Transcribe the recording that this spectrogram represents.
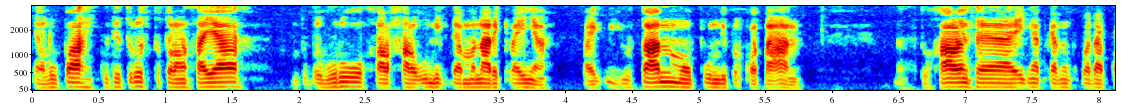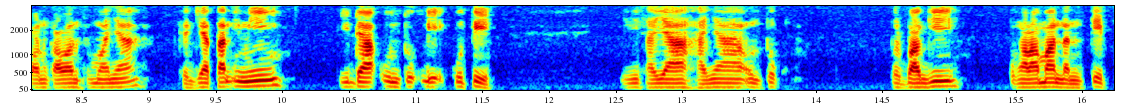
Jangan lupa ikuti terus petualangan saya untuk berburu hal-hal unik dan menarik lainnya, baik di hutan maupun di perkotaan. Dan satu hal yang saya ingatkan kepada kawan-kawan semuanya, kegiatan ini tidak untuk diikuti. Ini saya hanya untuk berbagi pengalaman dan tips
